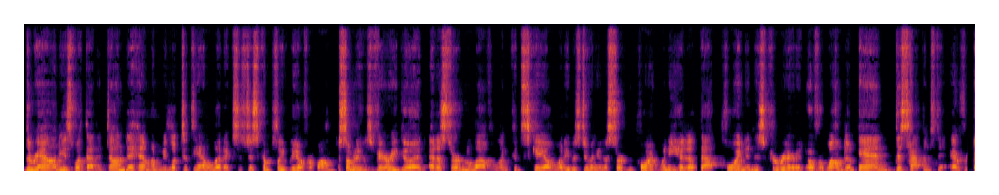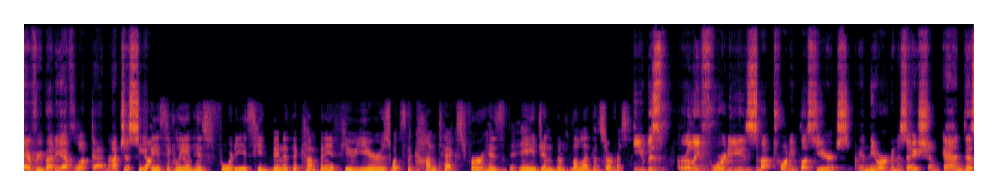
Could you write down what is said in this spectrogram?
the reality is what that had done to him when we looked at the analytics is just completely overwhelmed. Somebody was very good at a certain level and could scale what he was doing at a certain point. When he hit at that point in his career, it overwhelmed him. And this happens to every everybody I've looked at, not just he basically in his 40s. He'd been at the company a few years. What's the context for his age and the, the length of service? He was early 40s, about 20 plus years in the organization. And this,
